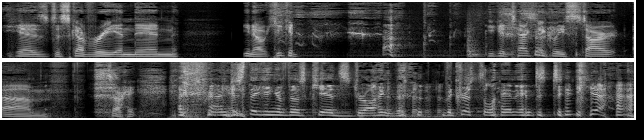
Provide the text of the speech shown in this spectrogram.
his discovery and then you know, he could he could technically start um sorry. I'm just thinking of those kids drawing the, the crystalline entity. yeah.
